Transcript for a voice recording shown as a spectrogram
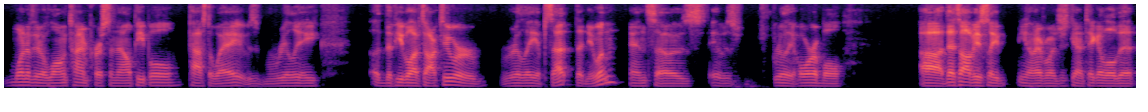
one of their longtime personnel people passed away. It was really uh, the people I've talked to are really upset that knew him, and so it was it was really horrible. Uh, that's obviously, you know, everyone's just going to take a little bit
